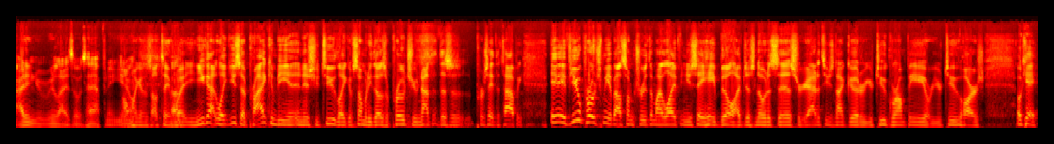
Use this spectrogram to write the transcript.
I didn't even realize it was happening." You Oh know, my goodness, I'll tell you uh, what. And you got, like you said, pride can be an issue too. Like if somebody does approach you, not that this is per se the topic. If you approach me about some truth in my life and you say, "Hey, Bill, I've just noticed this," or your attitude's not good, or you're too grumpy, or you're too harsh, okay,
